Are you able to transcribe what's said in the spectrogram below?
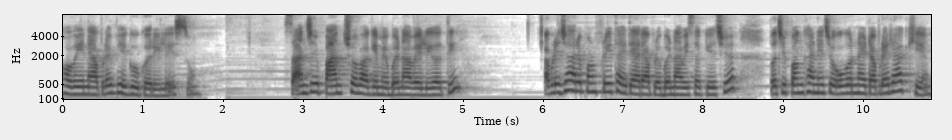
હવે એને આપણે ભેગું કરી લઈશું. સાંજે પાંચ છ વાગે મેં બનાવેલી હતી. આપણે જ્યારે પણ ફ્રી થાય ત્યારે આપણે બનાવી શકીએ છીએ. પછી પંખા નીચે ઓવરનાઇટ આપણે રાખીએ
